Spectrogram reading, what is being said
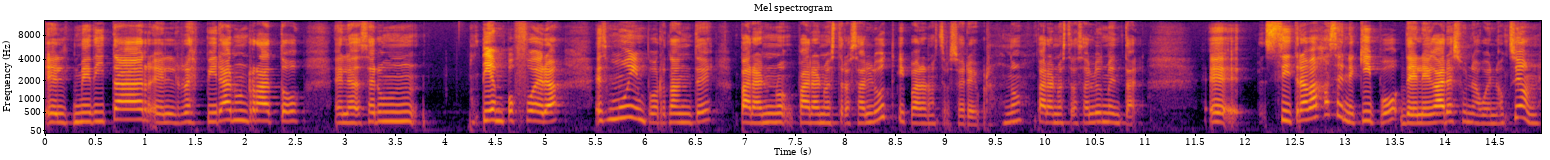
el meditar, el respirar un rato, el hacer un tiempo fuera es muy importante para, para nuestra salud y para nuestro cerebro, ¿no? Para nuestra salud mental. Eh, si trabajas en equipo, delegar es una buena opción,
